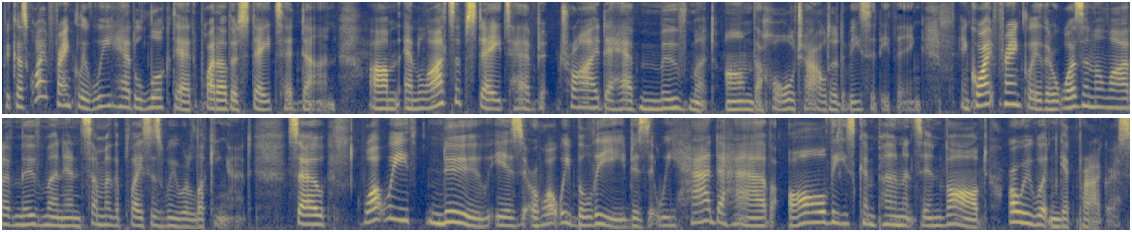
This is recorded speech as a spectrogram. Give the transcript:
Because, quite frankly, we had looked at what other states had done, um, and lots of states have tried to have movement on the whole childhood obesity thing. And, quite frankly, there wasn't a lot of movement in some of the places we were looking at. So, what we knew is, or what we believed, is that we had to have all these components involved, or we wouldn't get progress.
